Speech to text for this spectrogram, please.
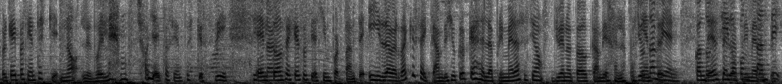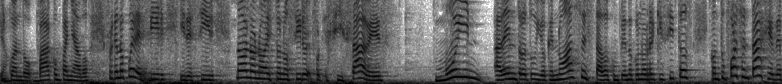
Porque hay pacientes que no les duele mucho y hay pacientes que sí. Entonces eso sí es importante. Y la verdad que sí hay cambios. Yo creo que desde la primera sesión yo he notado cambios en los pacientes. Yo también. Cuando he sido constante y cuando va acompañado. Porque no puedes ir y decir, no, no, no, esto no sirve. Porque si sabes muy adentro tuyo que no has estado cumpliendo con los requisitos, con tu porcentaje, de,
